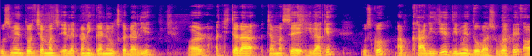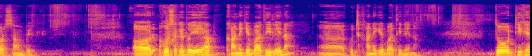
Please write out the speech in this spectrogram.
उसमें दो चम्मच इलेक्ट्रॉनिक ग्रैन्यूल्स का डालिए और अच्छी तरह चम्मच से हिला के उसको आप खा लीजिए दिन में दो बार सुबह पे और शाम पे। और हो सके तो ये आप खाने के बाद ही लेना आ, कुछ खाने के बाद ही लेना। तो ठीक है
